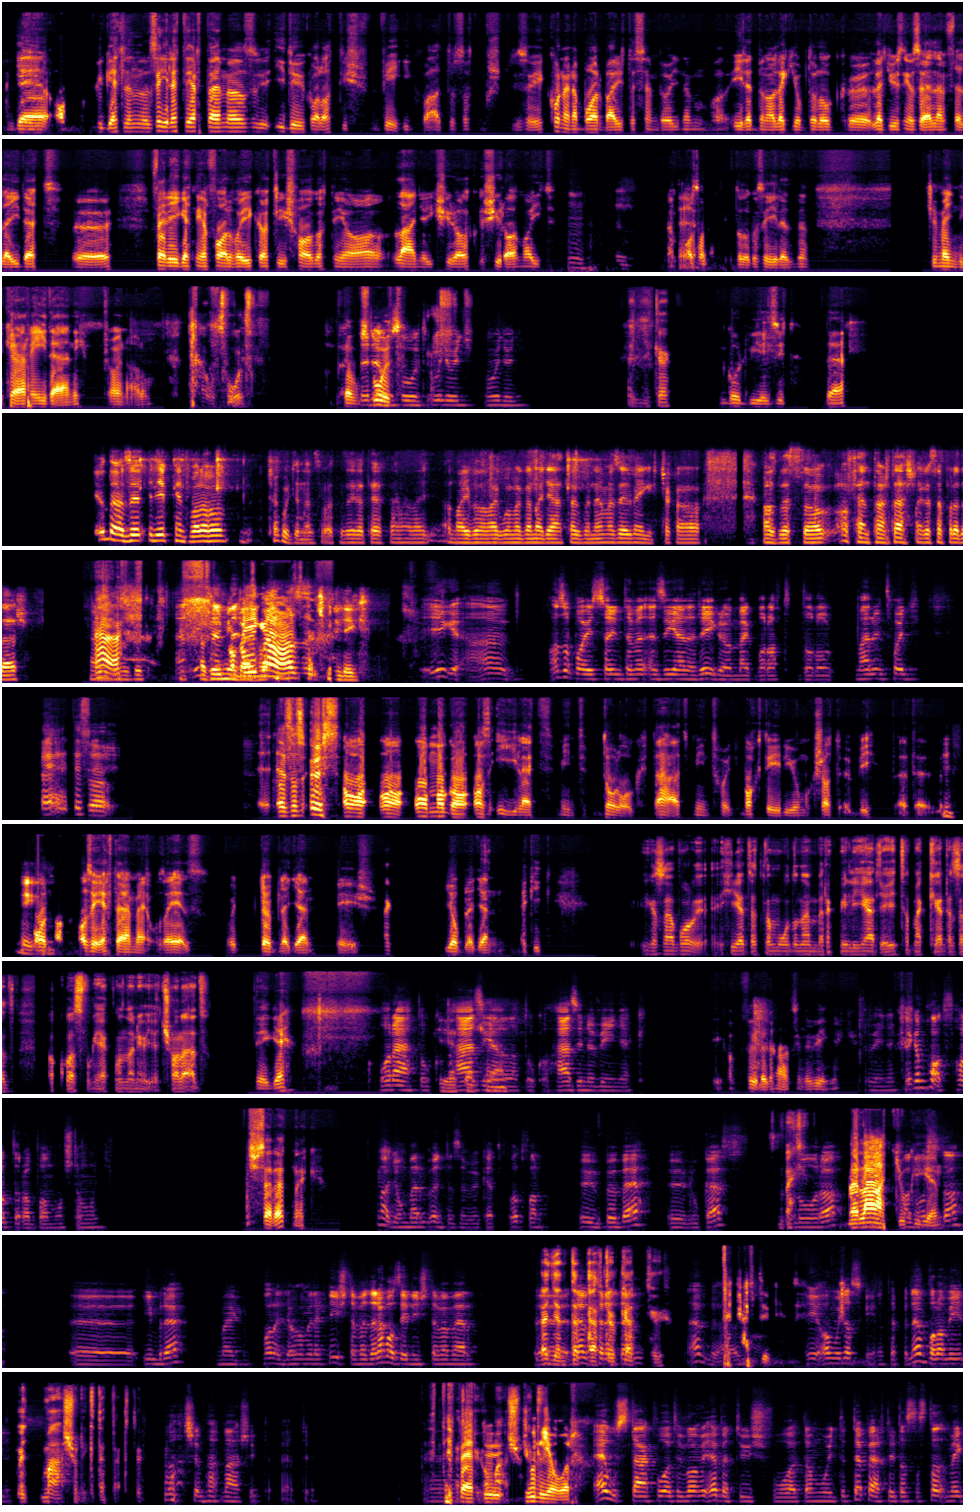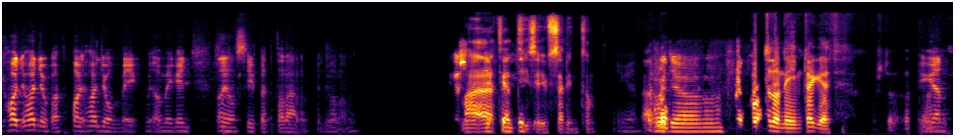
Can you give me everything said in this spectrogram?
De a függetlenül az életértelme az idők alatt is végigváltozott. Most izé, Conan a barbár jut eszembe, hogy nem a életben a legjobb dolog legyőzni az ellenfeleidet, felégetni a falvaikat és hallgatni a lányaik siral, siralmait. Hm. Nem De- az a legjobb dolog az életben. Úgyhogy menni kell rédelni, sajnálom. Ott volt De De úgy nem volt, úgy, úgy, úgy, úgy. egyike. good wheels it. Jó, de azért egyébként valahol csak ugyanaz volt az életértelme, vagy a nagy vonalakban, meg a nagy átlagban nem, azért mégiscsak a, az lesz a, a fenntartás, meg a szaporodás. Á, Az, az, az igen, így A minden vége van, az, és mindig. Igen, az a baj, hogy szerintem ez ilyen régről megmaradt dolog. Mármint, hogy Hát ez a ez az össz, a, a, a maga az élet, mint dolog, tehát mint hogy baktériumok, stb. Tehát ez- Igen. annak az értelme az ez, hogy több legyen, és jobb legyen nekik. Igazából hihetetlen módon emberek milliárdjait, ha megkérdezed, akkor azt fogják mondani, hogy a család. Igen, a barátok, a Hihetetlen. házi állatok, a házi növények. főleg a házi növények. növények. Nekem hat, hat darab van most amúgy. És szeretnek? Nagyon, mert öntözöm őket. Ott van ő Böbe, ő Lukasz, Lóra, Mert látjuk, igen. Ö, Imre, meg van egy, aminek nincs neve, de nem azért nincs neve, mert legyen nem tepertő szeretem. kettő, Nem, Kettő. én, amúgy azt kéne tepertő. Nem valami vagy második tepertő. más, má- másik tepertő. Tepertő második. junior. Euszták volt, hogy valami ebetűs volt amúgy, de tepertőt azt, azt még hagy, hagyogat, hagy, hagyom még, amíg egy nagyon szépet találok, vagy valami. Már eltelt Egyébként- tíz év szerintem. Igen, Hogy a... Kaptad a name taget? Most a... igen.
